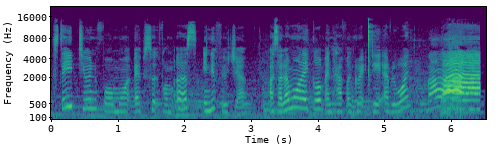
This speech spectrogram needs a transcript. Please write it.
Stay tuned for more episodes from us in the future. Assalamualaikum and have a great day, everyone. Bye.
